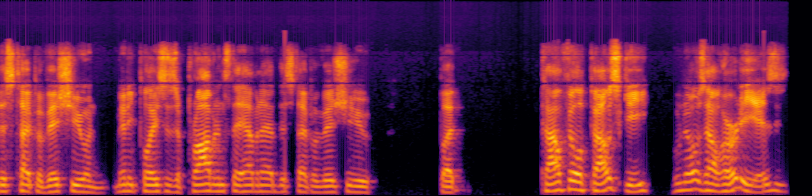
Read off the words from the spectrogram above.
this type of issue, and many places at Providence they haven't had this type of issue. But Kyle Filipowski, who knows how hurt he is?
